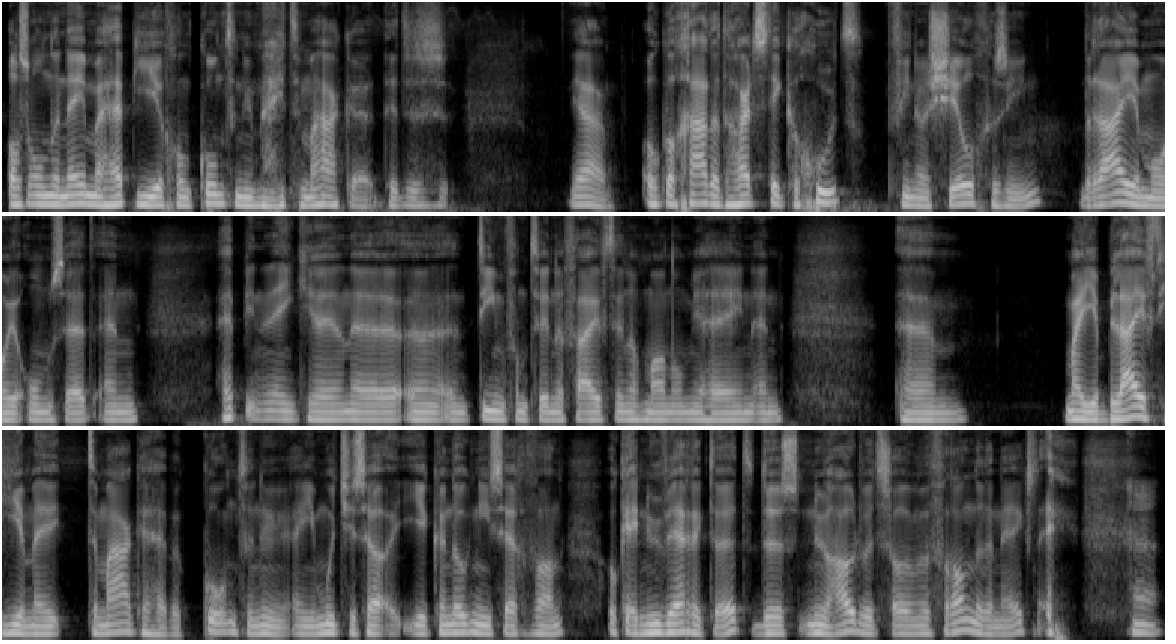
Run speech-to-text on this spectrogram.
als ondernemer heb je hier gewoon continu mee te maken. Dit is, ja, ook al gaat het hartstikke goed, financieel gezien, draai je mooie omzet en heb je in één keer een, eh, een- een team van 20, 25 man om je heen. En Ehm, maar je blijft hiermee te maken hebben, continu. En je, moet jezelf, je kunt ook niet zeggen van... oké, nu werkt het, dus nu houden we het zo en we veranderen niks. Nee, Ja.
